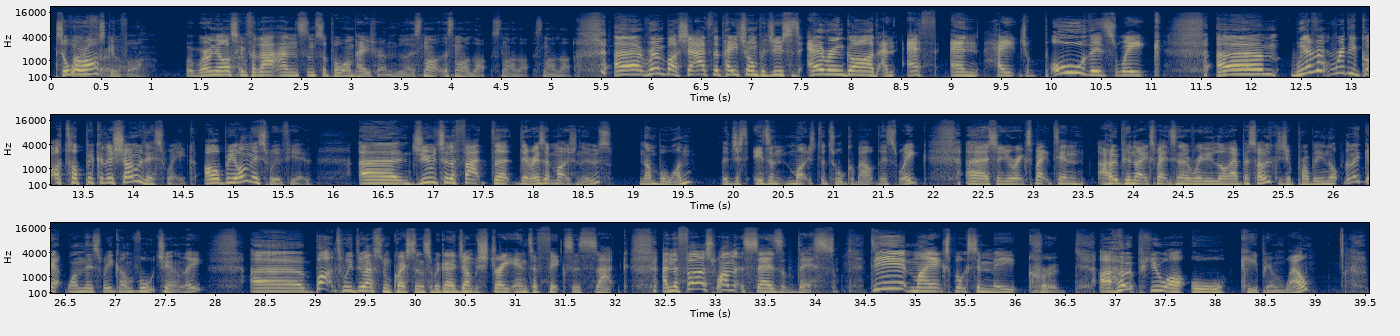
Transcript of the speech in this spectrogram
So what we're asking for. We're only asking for that and some support on Patreon. It's not. It's not a lot. It's not a lot. It's not a lot. Uh, remember, shout out to the Patreon producers, Aaron Guard and FNH Paul this week. Um, we haven't really got a topic of the show this week. I'll be honest with you, uh, due to the fact that there isn't much news. Number one. There just isn't much to talk about this week. Uh, so you're expecting, I hope you're not expecting a really long episode because you're probably not going to get one this week, unfortunately. Uh, but we do have some questions, so we're going to jump straight into Fix's Sack. And the first one says this Dear my Xbox and me crew, I hope you are all keeping well.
